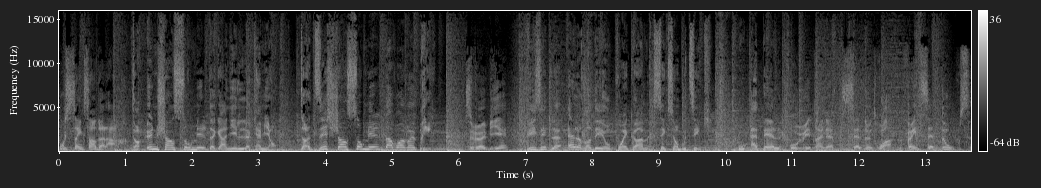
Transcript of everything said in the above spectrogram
ou 500 T'as une chance sur 1000 de gagner le camion. T'as 10 chances sur 1000 d'avoir un prix. Tu veux un billet? Visite le lrodeo.com, section boutique. Ou appelle au 819-723-2712.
